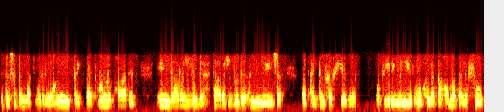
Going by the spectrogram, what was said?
Dit is 'n ding wat oor 'n lang tydperk aanloop gehad het en daar is woede. Daar is woede in die mense wat uiting gegee word op hierdie manier ongelukkig omdat hulle voel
